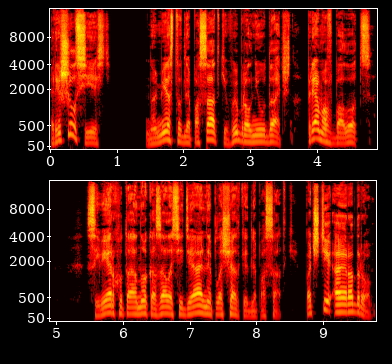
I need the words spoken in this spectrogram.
Решил сесть, но место для посадки выбрал неудачно, прямо в болотце. Сверху-то оно казалось идеальной площадкой для посадки. Почти аэродром,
